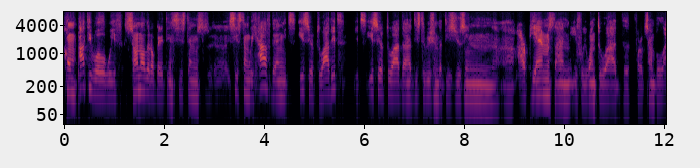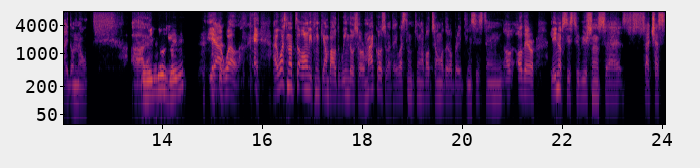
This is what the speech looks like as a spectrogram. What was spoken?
compatible with some other operating systems uh, system we have, then it's easier to add it. It's easier to add a distribution that is using uh, RPMs than if we want to add, for example, I don't know. Uh, Windows, maybe? Yeah, well, I was not only thinking about Windows or MacOS, but I was thinking about some other operating system, other Linux distributions, uh, such as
